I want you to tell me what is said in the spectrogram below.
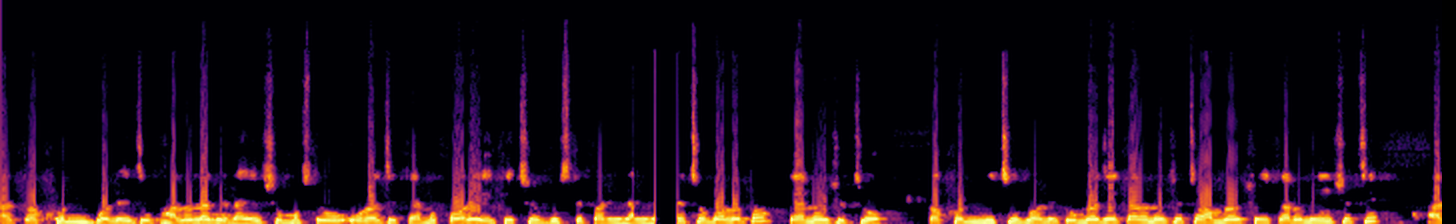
আর তখন বলে যে ভালো লাগে না এই সমস্ত ওরা যে কেন করে কিছুই বুঝতে পারি না। এসেছ বলো তো কেন এসেছ? তখন মিচি বলে তোমরা যে কারণে এসেছ আমরাও সেই কারণেই এসেছি। আর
